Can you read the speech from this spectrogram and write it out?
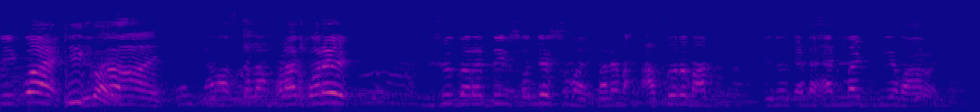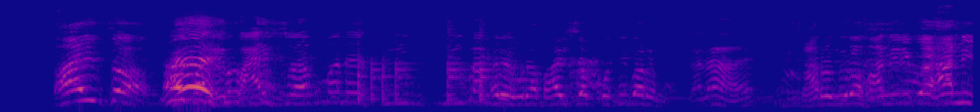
কি কয় কি কয়? নামাজ কালাম পড়ার পরে বৃহস্পতিবারের দিন সন্ধ্যের সময় মানে আসরে বাদ কিন্তু একটা হ্যান্ডমাইক নিয়ে বার হয় ভাই সব ভাই সব মানে কি কি আরে ওরা ভাই সব করতে পারে না কারা কারণ ওরা হানিরই কয় হানি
